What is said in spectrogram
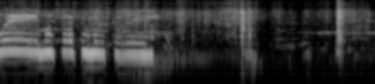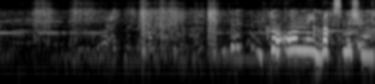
Way. Masarap yung Milky Way. Ito, oh, may box na siya.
